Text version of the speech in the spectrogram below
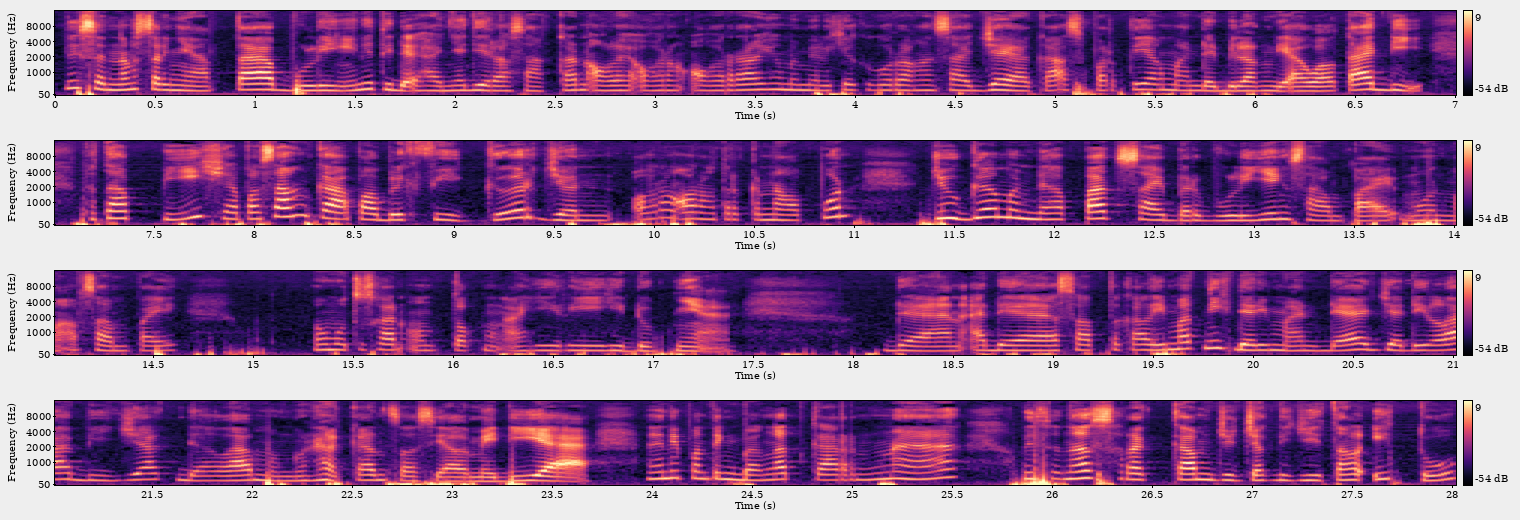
listeners ternyata bullying ini tidak hanya dirasakan oleh orang-orang yang memiliki kekurangan saja ya kak seperti yang Manda bilang di awal tadi tetapi siapa sangka public figure dan orang-orang terkenal pun juga mendapat cyberbullying sampai mohon maaf sampai memutuskan untuk mengakhiri hidupnya. Dan ada satu kalimat nih dari Manda, jadilah bijak dalam menggunakan sosial media. Nah ini penting banget karena listeners rekam jejak digital itu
